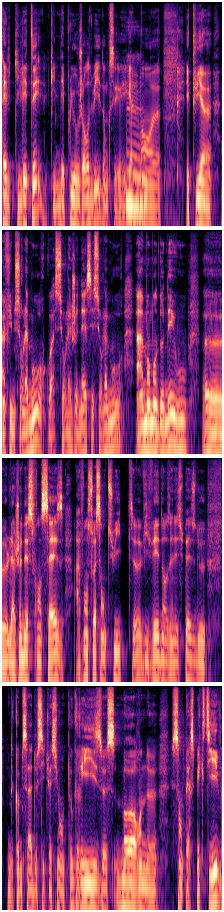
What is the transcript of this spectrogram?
tel qu'il était, qu'il n'est plus aujourd'hui. Donc c'est également. euh, et puis un, un film sur l'amour, quoi, sur la jeunesse et sur l'amour. À un moment donné où euh, la jeunesse française, avant 68, euh, vivait dans une espèce de, de- comme ça, de situation un peu grise, morne, euh, sans perspective.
